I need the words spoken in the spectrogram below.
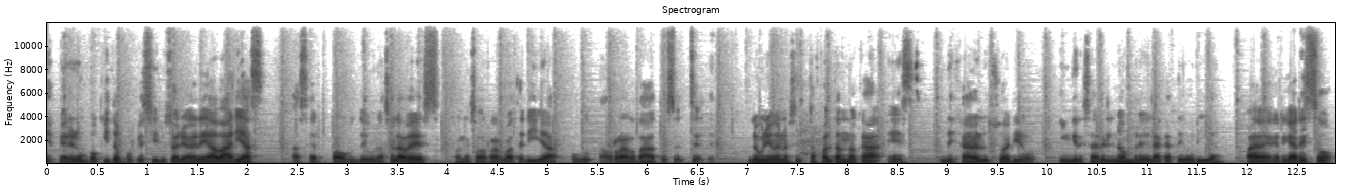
esperar un poquito porque si el usuario agrega varias, hacer post de una sola vez, con eso ahorrar batería, ahorrar datos, etc. Lo único que nos está faltando acá es dejar al usuario ingresar el nombre de la categoría. Para agregar eso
